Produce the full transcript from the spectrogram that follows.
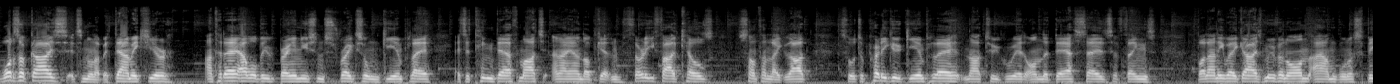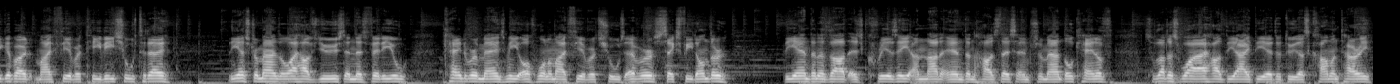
What is up guys, it's KnownEpidemic here, and today I will be bringing you some Strike Zone gameplay. It's a team deathmatch and I end up getting 35 kills, something like that. So it's a pretty good gameplay, not too great on the death sides of things. But anyway guys, moving on, I am going to speak about my favourite TV show today. The instrumental I have used in this video kind of reminds me of one of my favourite shows ever, Six Feet Under. The ending of that is crazy and that ending has this instrumental kind of. So that is why I had the idea to do this commentary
